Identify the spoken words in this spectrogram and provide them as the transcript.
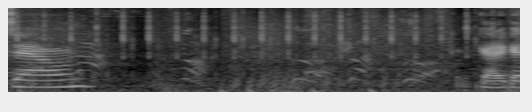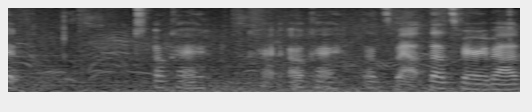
down. Gotta get... Okay, okay, okay. That's bad. That's very bad.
